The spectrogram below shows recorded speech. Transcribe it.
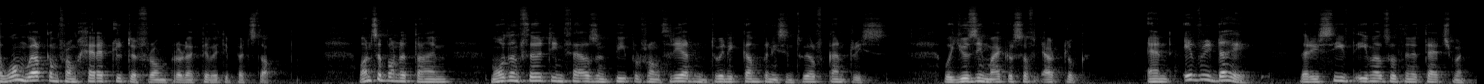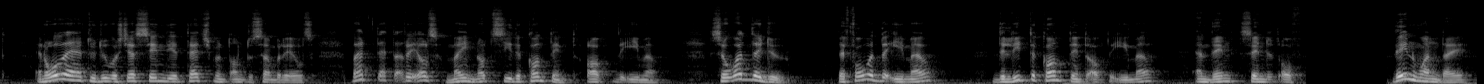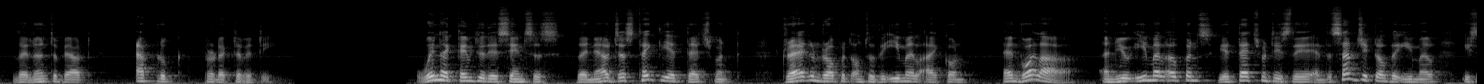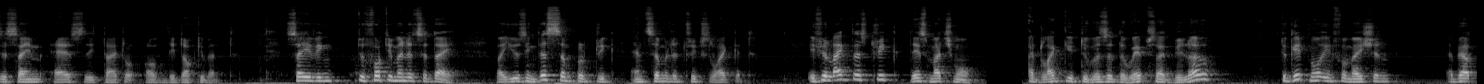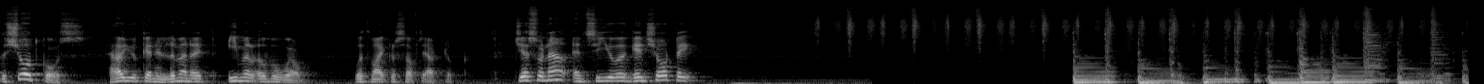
A warm welcome from Gerrit Kloete from Productivity Pitstop. Once upon a time, more than 13,000 people from 320 companies in 12 countries were using Microsoft Outlook, and every day they received emails with an attachment. And all they had to do was just send the attachment onto somebody else, but that other else may not see the content of the email. So what they do, they forward the email, delete the content of the email, and then send it off. Then one day they learned about Outlook productivity. When they came to their senses, they now just take the attachment, drag and drop it onto the email icon, and voila! A new email opens, the attachment is there, and the subject of the email is the same as the title of the document. Saving to 40 minutes a day by using this simple trick and similar tricks like it. If you like this trick, there's much more. I'd like you to visit the website below to get more information about the short course, how you can eliminate email overwhelm with Microsoft Outlook. Just for now and see you again shortly.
